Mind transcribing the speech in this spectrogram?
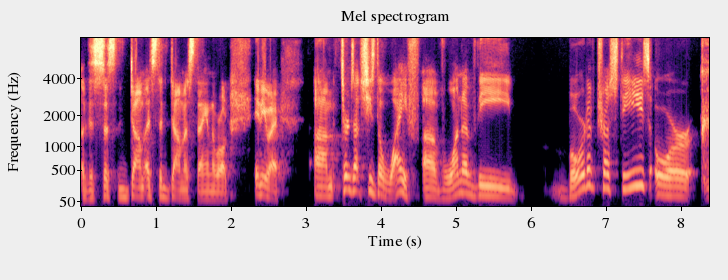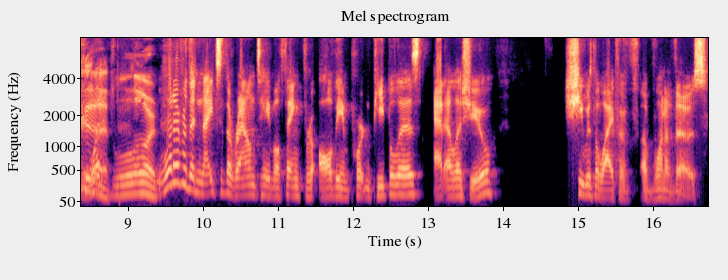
It's just dumb. It's the dumbest thing in the world. Anyway, um, turns out she's the wife of one of the board of trustees or what lord. whatever the Knights of the Round Table thing for all the important people is at LSU, she was the wife of of one of those.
